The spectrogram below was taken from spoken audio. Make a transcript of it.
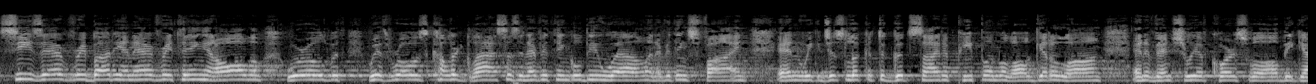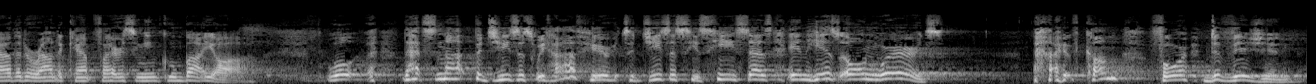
sees everybody and everything and all the world with, with rose-colored glasses and everything will be well and everything's fine and we can just look at the good side of people and we'll all get along and eventually, of course, we'll all be gathered around a campfire singing kumbaya. Well, that's not the Jesus we have here. It's a Jesus, he says in his own words, I have come for division.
